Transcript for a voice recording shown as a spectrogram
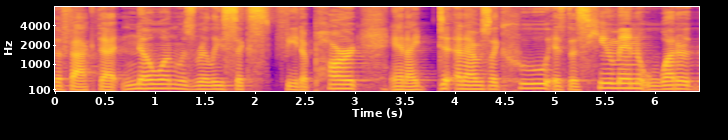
the fact that no one was really six feet apart. And I did, and I was like, who is this human? What are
